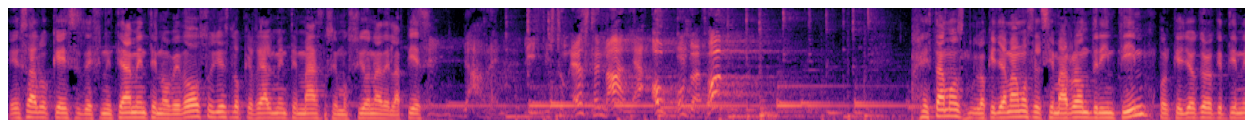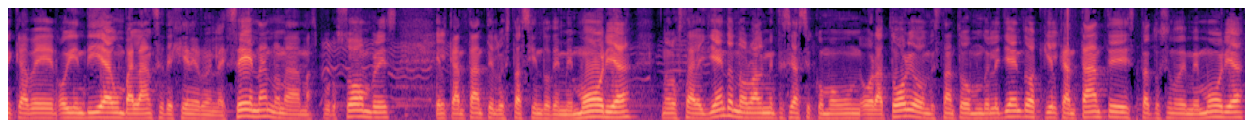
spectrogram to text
Es algo que es definitivamente novedoso y es lo que realmente más nos emociona de la pieza. Estamos lo que llamamos el cimarrón Dream Team, porque yo creo que tiene que haber hoy en día un balance de género en la escena, no nada más puros hombres. El cantante lo está haciendo de memoria, no lo está leyendo. Normalmente se hace como un oratorio donde están todo el mundo leyendo. Aquí el cantante está haciendo de memoria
